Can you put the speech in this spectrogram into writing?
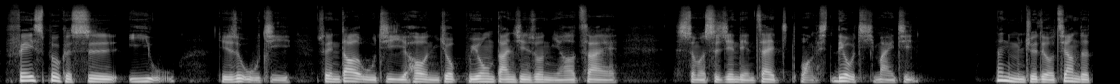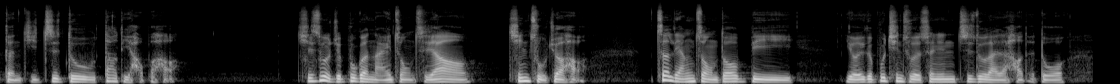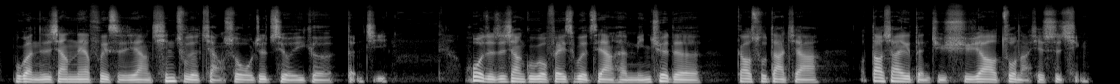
Facebook 是 E 五，也是五级。所以你到了五级以后，你就不用担心说你要在什么时间点再往六级迈进。那你们觉得有这样的等级制度到底好不好？其实我觉得不管哪一种，只要清楚就好。这两种都比有一个不清楚的升迁制度来的好得多。不管你是像 Netflix 一样清楚的讲说，我就只有一个等级，或者是像 Google、Facebook 这样很明确的告诉大家，到下一个等级需要做哪些事情。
